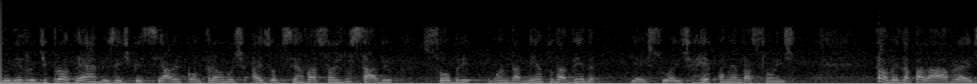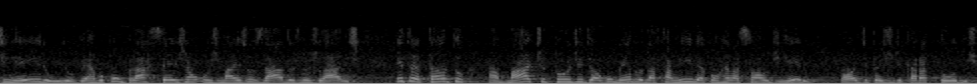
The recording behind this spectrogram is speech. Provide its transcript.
No livro de Provérbios, em especial, encontramos as observações do sábio sobre o andamento da vida e as suas recomendações. Talvez a palavra dinheiro e o verbo comprar sejam os mais usados nos lares. Entretanto, a má atitude de algum membro da família com relação ao dinheiro pode prejudicar a todos.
